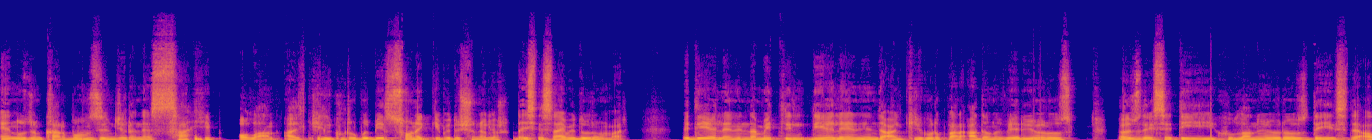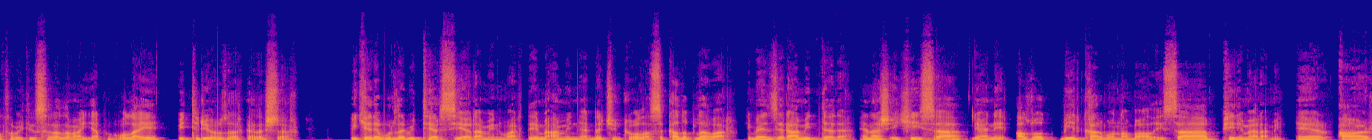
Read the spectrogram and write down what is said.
en uzun karbon zincirine sahip olan alkil grubu bir sonek gibi düşünülür. Da istisnai bir durum var. Ve diğerlerinin de metil, diğerlerinin de alkil gruplar adını veriyoruz. Özdeyse D'yi kullanıyoruz. Değilse de alfabetik sıralama yapıp olayı bitiriyoruz arkadaşlar. Bir kere burada bir tersiyer amin var değil mi? Aminlerde çünkü olası kalıplar var. Benzeri amidde de NH2 ise yani azot bir karbona bağlıysa primer amin. Eğer R,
